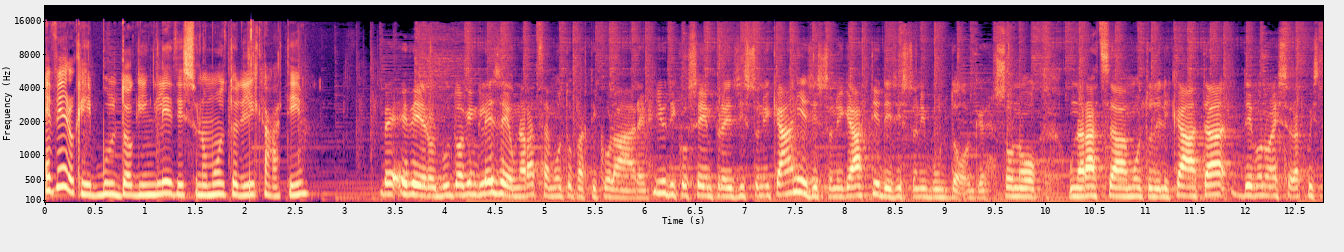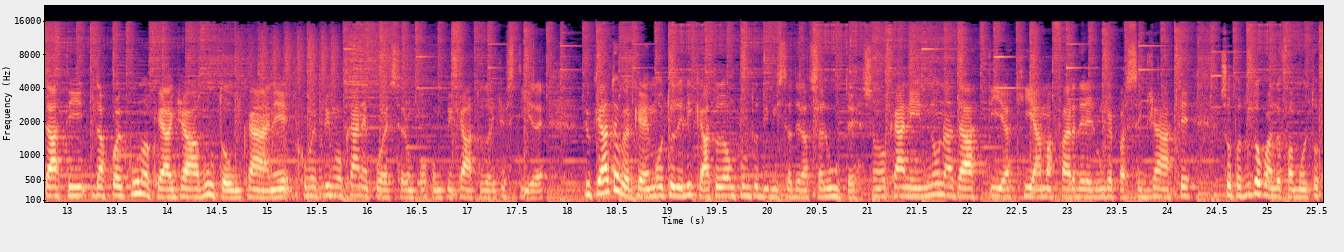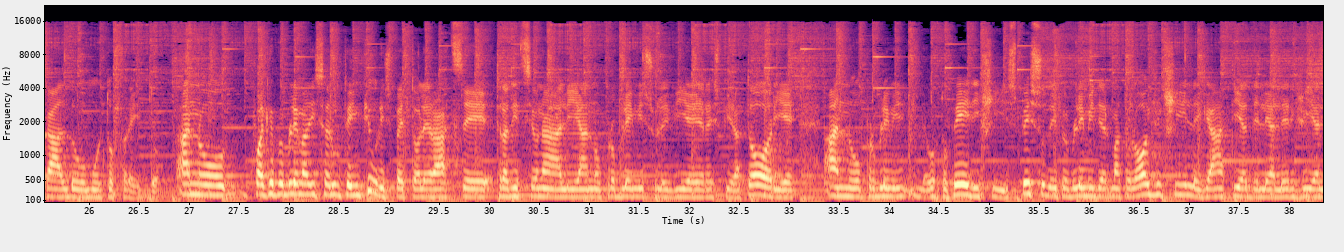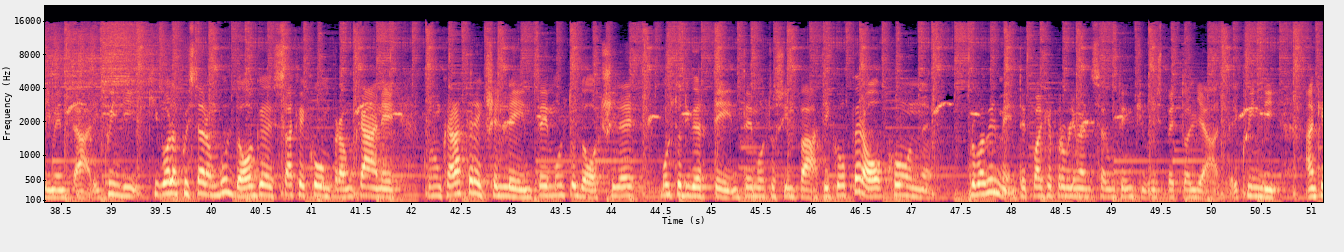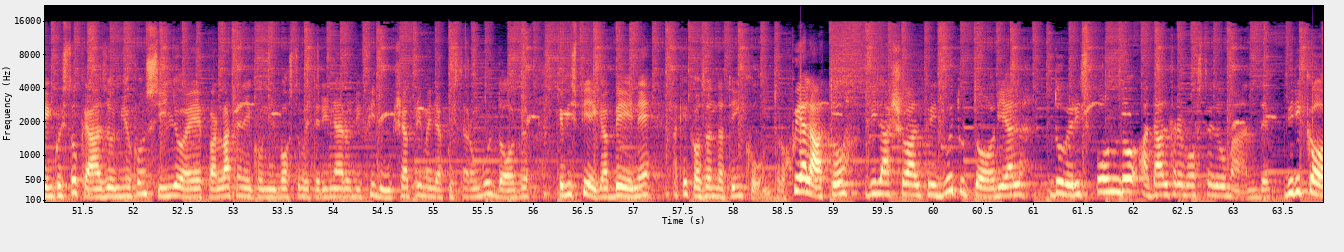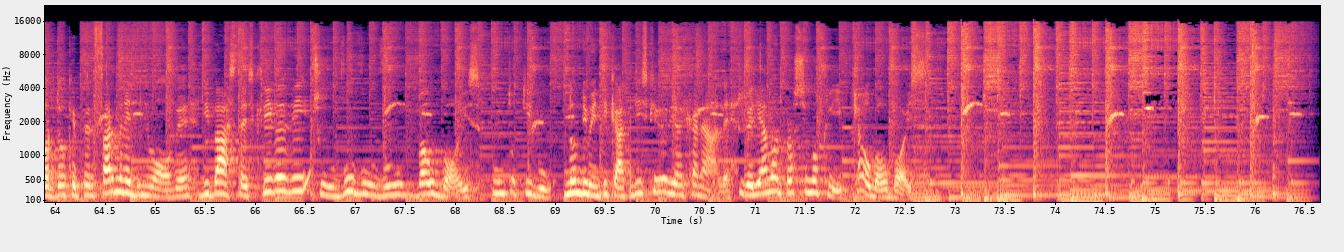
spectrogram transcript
È vero che i bulldog inglesi sono molto delicati? Beh, è vero, il bulldog inglese è una razza molto particolare. Io dico sempre esistono i cani, esistono i gatti ed esistono i bulldog. Sono una razza molto delicata, devono essere acquistati da qualcuno che ha già avuto un cane. Come primo cane può essere un po' complicato da gestire, più che altro perché è molto delicato da un punto di vista della salute. Sono cani non adatti a chi ama fare delle lunghe passeggiate, soprattutto quando fa molto caldo o molto freddo. Hanno qualche problema di salute in più rispetto alle razze tradizionali, hanno problemi sulle vie respiratorie, hanno problemi ortopedici, spesso dei problemi dermatologici legati a delle allergie alimentari. Quindi chi vuole acquistare un bulldog sa che compra un cane con un carattere eccellente, molto docile, molto divertente, molto simpatico, però con probabilmente qualche problema di salute in più rispetto agli altri. Quindi anche in questo caso il mio consiglio è parlatene con il vostro veterinario di fiducia prima di acquistare un bulldog che vi spiega bene a che cosa andate incontro. Qui a lato vi lascio altri due tutorial dove rispondo ad altre vostre domande. Vi ricordo che per farmene di nuove vi basta iscrivervi su www.bowboys.tv. Non dimenticate di iscrivervi al canale. Ci vediamo al prossimo clip. Ciao Taobao Boys.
